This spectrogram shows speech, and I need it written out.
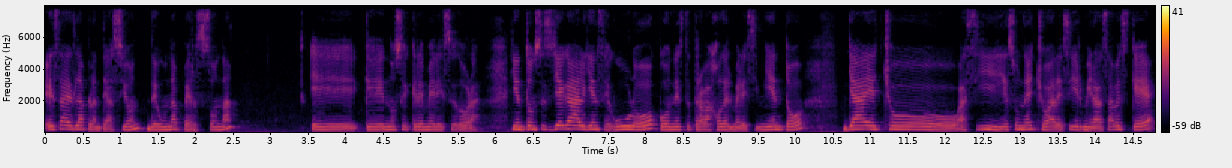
esa es la planteación de una persona eh, que no se cree merecedora. Y entonces llega alguien seguro con este trabajo del merecimiento, ya hecho así, es un hecho a decir, mira, ¿sabes qué?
